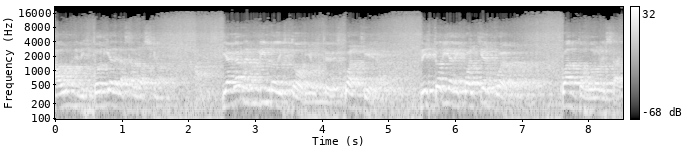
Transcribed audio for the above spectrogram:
aún en la historia de la salvación. Y agarren un libro de historia ustedes, cualquiera, la historia de cualquier pueblo. ¿Cuántos dolores hay?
